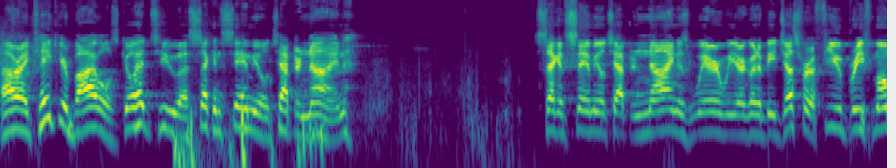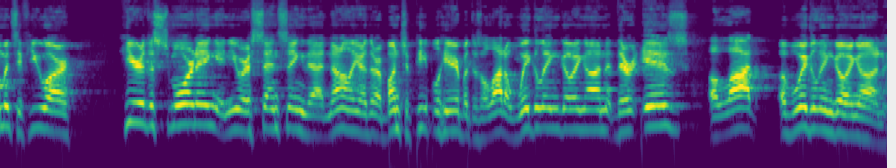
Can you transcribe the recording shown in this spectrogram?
All right, take your Bibles. Go ahead to uh, 2 Samuel chapter 9. 2 Samuel chapter 9 is where we are going to be just for a few brief moments. If you are here this morning and you are sensing that not only are there a bunch of people here, but there's a lot of wiggling going on, there is a lot of wiggling going on.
